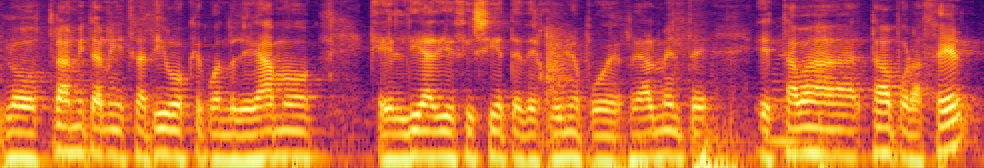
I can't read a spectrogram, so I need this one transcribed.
los trámites administrativos que cuando llegamos el día 17 de junio pues realmente estaba, estaba por hacer.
